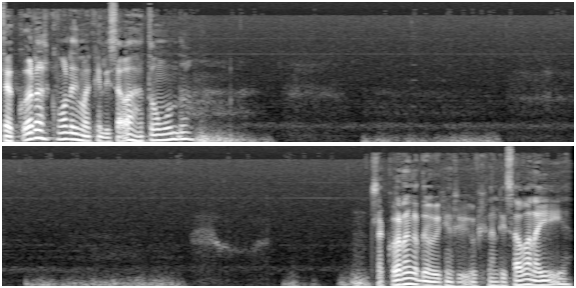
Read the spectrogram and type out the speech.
¿Te acuerdas cómo le evangelizabas a todo el mundo? ¿Se acuerdan cuando me evangelizaban ahí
